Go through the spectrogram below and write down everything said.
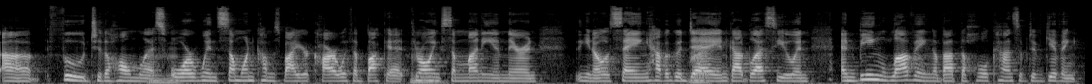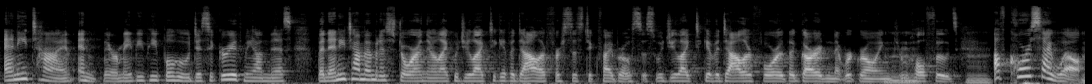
uh, food to the homeless mm-hmm. or when someone comes by your car with a bucket mm-hmm. throwing some money in there and you know saying have a good day Right. and God bless you. And and being loving about the whole concept of giving anytime and there may be people who disagree with me on this but anytime I'm at a store and they're like would you like to give a dollar for cystic fibrosis? Would you like to give a dollar for the garden that we're growing through mm-hmm. Whole Foods? Of course I will.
